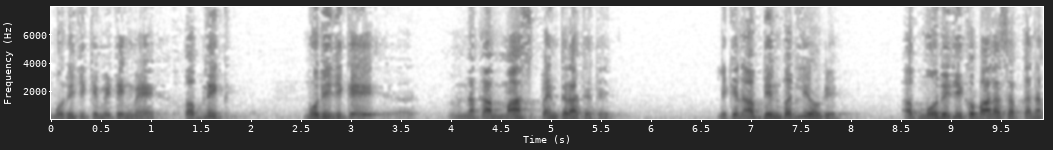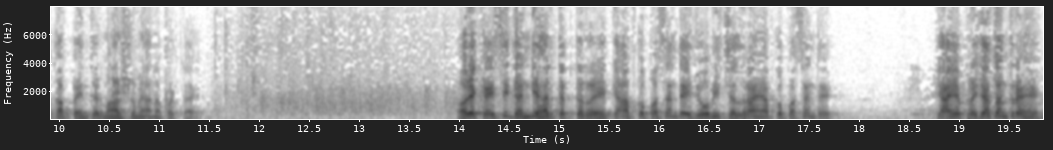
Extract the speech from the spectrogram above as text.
मोदी जी की मीटिंग में पब्लिक मोदी जी के नका मास्क पहनकर आते थे। लेकिन अब दिन बदली हो गए। अब मोदी जी को बाला साहब का नकाब पहनकर महाराष्ट्र में आना पड़ता है। और एक ऐसी गंदी हरकत कर रहे हैं? क्या आपको पसंद है? जो भी चल रहा है आपको पसंद है? क्या ये प्रजातंत्र है?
